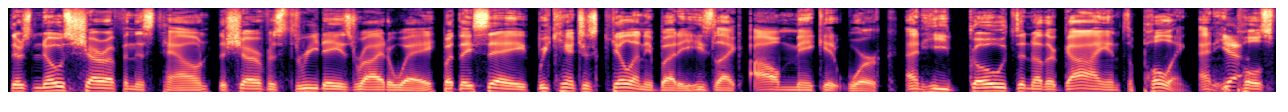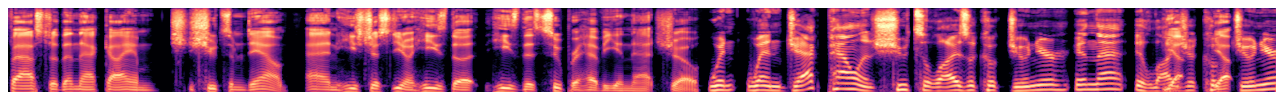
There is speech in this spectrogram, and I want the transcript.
there's no sheriff in this town. The sheriff is three days ride away. But they say, we can't just kill anybody. He's like, I'll make it work. And he goads another guy into pulling and he Yeah. pulls faster than that guy and sh- shoots him down. And he's just, you know, he's the, he's the super heavy in that show. when when Jack Palance shoots Elisha Cook Jr. in that Elijah Yep, Cook yep. Jr.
